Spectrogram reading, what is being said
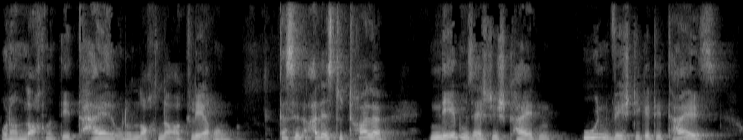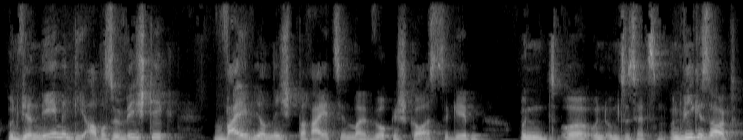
oder noch ein Detail oder noch eine Erklärung. Das sind alles totale Nebensächlichkeiten, unwichtige Details. Und wir nehmen die aber so wichtig, weil wir nicht bereit sind, mal wirklich Gas zu geben und, äh, und umzusetzen. Und wie gesagt,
